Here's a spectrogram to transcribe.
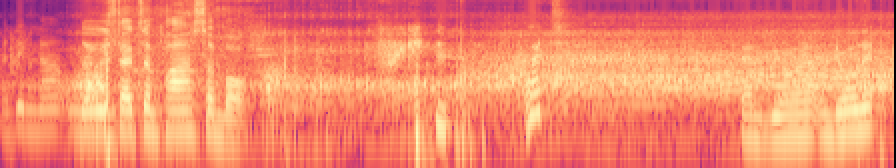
I did not lose. That's impossible. what? God, you know I'm doing it.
